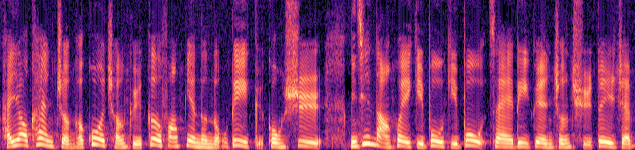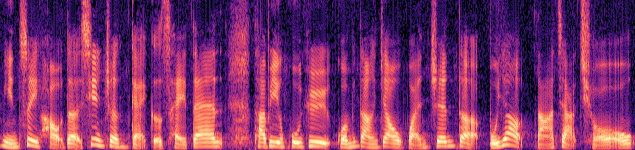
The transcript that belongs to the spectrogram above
还要看整个过程与各方面的努力与共识。民进党会一步一步在立院争取对人民最好的宪政改革菜单。”他并呼吁国民党要玩真的，不要打假球。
